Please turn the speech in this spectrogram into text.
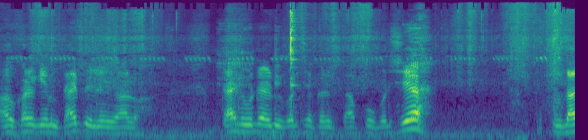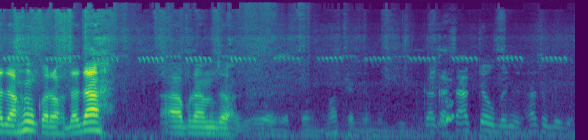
હવે ઘડીક એમ તાપી લઈએ હાલો. ટાઈટ ઉડાડવી પડશે ઘડીક તાપવું પડશે. દાદા શું કરો? દાદા આપણે આમ જો. કાકા શાક કેવું બન્યું? સાચું કીધું.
